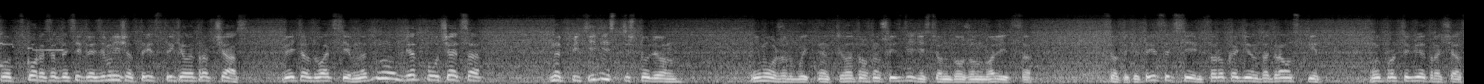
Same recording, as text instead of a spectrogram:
вот, скорость относительно земли сейчас 33 км в час. Ветер 27. Ну, Ну, где-то получается на 50, что ли, он не может быть. Ну, километров на 60 он должен валиться. Все-таки 37, 41 это ground speed. Мы против ветра сейчас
